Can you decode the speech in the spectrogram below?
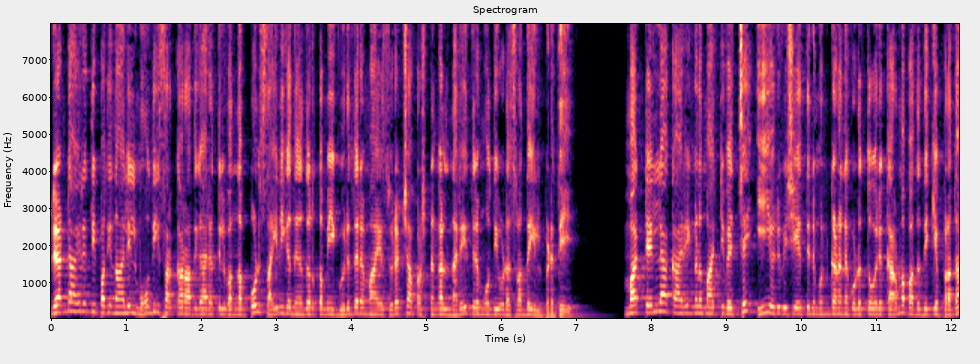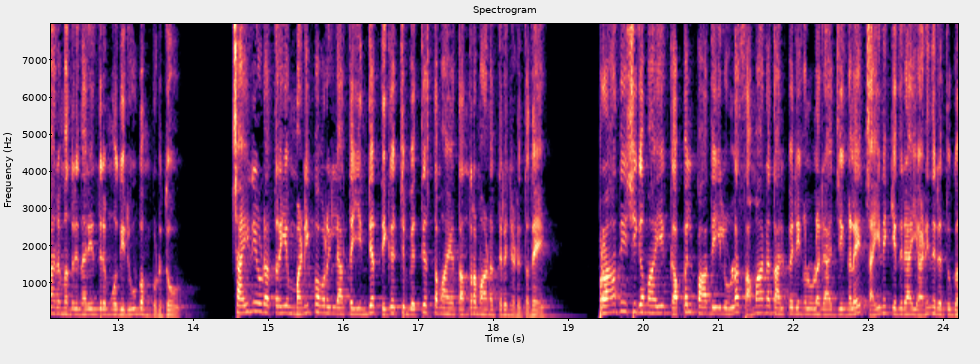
രണ്ടായിരത്തി പതിനാലിൽ മോദി സർക്കാർ അധികാരത്തിൽ വന്നപ്പോൾ സൈനിക നേതൃത്വം ഈ ഗുരുതരമായ സുരക്ഷാ പ്രശ്നങ്ങൾ നരേന്ദ്രമോദിയുടെ ശ്രദ്ധയിൽപ്പെടുത്തി. മറ്റെല്ലാ കാര്യങ്ങളും മാറ്റിവെച്ച് ഈ ഒരു വിഷയത്തിന് മുൻഗണന കൊടുത്ത ഒരു കർമ്മ പദ്ധതിക്ക് പ്രധാനമന്ത്രി നരേന്ദ്രമോദി രൂപം കൊടുത്തു. ചൈനയുടെ അത്രയും മണിപ്പവർ ഇല്ലാത്ത ഇന്ത്യ തികച്ചും വ്യത്യസ്തമായ തന്ത്രമാണ് തിരഞ്ഞെടുത്തത്. പ്രാദേശികമായി കപ്പൽ പാതയിലുള്ള സമാന താൽപര്യങ്ങളുള്ള രാജ്യങ്ങളെ ചൈനയ്ക്കെതിരായി അണിനിരത്തുക.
